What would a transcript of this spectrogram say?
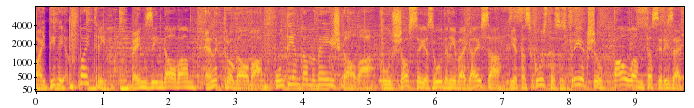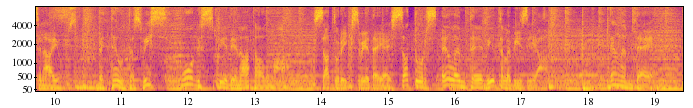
vai diviem, vai trim. Benzīna galvām, elektrogalvām un tiem, kam vējš galvā. Uz šosejas, ūdenī vai gaisā, ja tas kustas uz priekšu, Paulam tas ir izaicinājums. Bet tev tas viss pogas spiediena attālumā. Saturīgs vietējais saturs LMT viettelevīzijā. LMT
